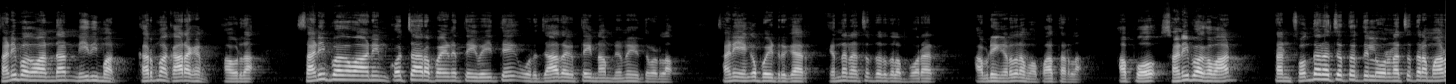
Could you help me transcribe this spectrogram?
சனி பகவான் தான் நீதிமான் கர்ம காரகன் அவர்தான். சனி பகவானின் கோச்சார பயணத்தை வைத்தே ஒரு ஜாதகத்தை நாம் நிர்ணயித்து விடலாம். சனி எங்கே போயிட்டுருக்கார்? எந்த நட்சத்திரத்தில் போகிறார் அப்படிங்கிறத நம்ம பார்த்துடலாம். அப்போது சனி பகவான் தன் சொந்த நட்சத்திரத்தில் ஒரு நட்சத்திரமான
